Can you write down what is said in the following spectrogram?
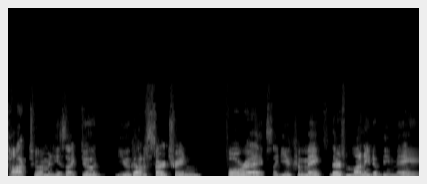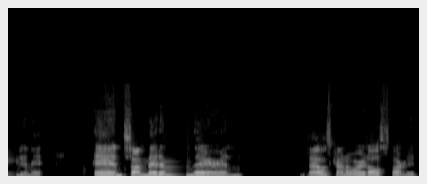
talked to him and he's like, dude, you gotta start trading Forex. Like you can make there's money to be made in it. And so I met him there and that was kind of where it all started.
